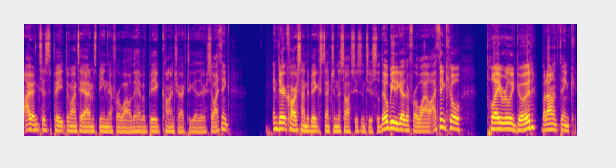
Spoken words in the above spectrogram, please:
I anticipate Davante Adams being there for a while. They have a big contract together, so I think, and Derek Carr signed a big extension this offseason too, so they'll be together for a while. I think he'll play really good, but I don't think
